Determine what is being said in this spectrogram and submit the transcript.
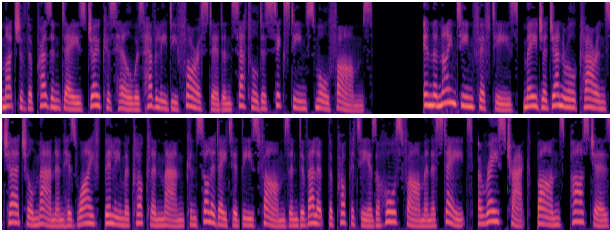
much of the present day's Jokers Hill was heavily deforested and settled as 16 small farms. In the 1950s, Major General Clarence Churchill Mann and his wife Billy McLaughlin Mann consolidated these farms and developed the property as a horse farm and estate. A racetrack, barns, pastures,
